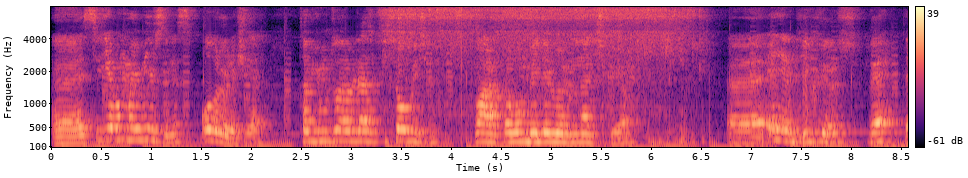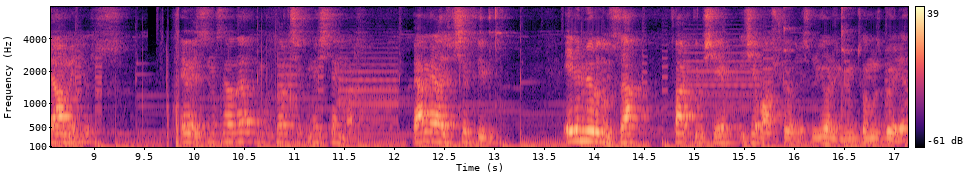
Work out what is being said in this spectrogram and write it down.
Ee, siz yapamayabilirsiniz. Olur öyle şeyler. Tabi yumurtalar birazcık pis olduğu için var tavuğun belli bir bölümünden çıkıyor. Ee, ellerimizi yıkıyoruz ve devam ediyoruz. Evet şimdi sırada yumurtaları çırpma işlemi var. Ben birazcık çırpayım. Elim yorulursa farklı bir şeye işe başlıyoruz. Şimdi gördüğünüz yumurtamız böyle.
